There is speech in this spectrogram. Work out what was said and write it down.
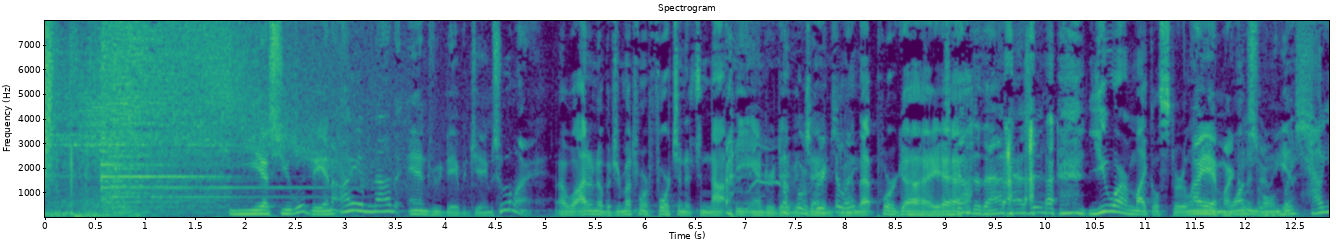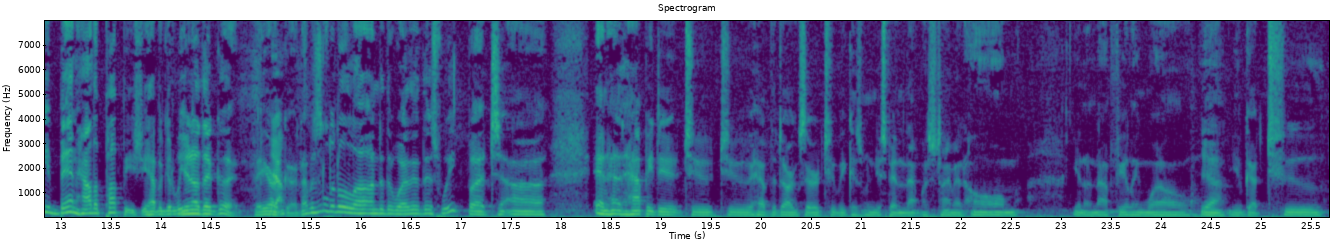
Yes, you would be. And I am not Andrew David James. Who am I? Uh, well, I don't know, but you're much more fortunate to not be Andrew David Oh, James, really? man. That poor guy. It's come to that, has it? you are Michael Sterling. I am Michael one Sterling, and only. yes. How you been? How the puppies? You have a good week? You know they're good. They are Yeah. good. I was a little uh, under the weather this week, but uh, and ha- happy to, to to have the dogs there too. Because when you spend that much time at home, you know, not feeling well, Yeah. you've got two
